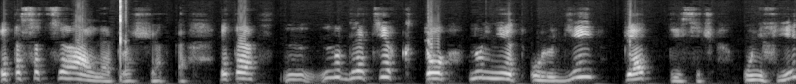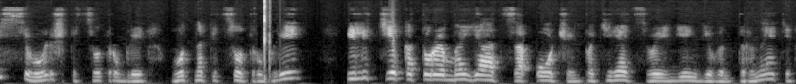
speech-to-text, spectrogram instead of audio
Это социальная площадка. Это ну, для тех, кто ну, нет у людей 5000. У них есть всего лишь 500 рублей. Вот на 500 рублей или те, которые боятся очень потерять свои деньги в интернете,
